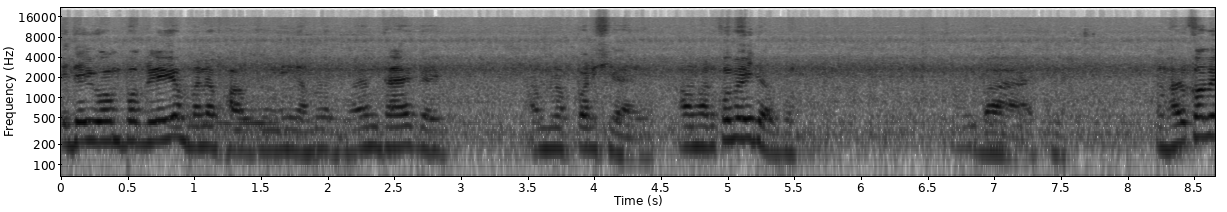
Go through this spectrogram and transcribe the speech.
એ ઓમ પગ લઈ મને ફાવતું નહીં. હમણાં એમ થાય કે હમણાં પડશે આવે. આમ હરકો બે જાવ તો. બસ. આમ હરકો બે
